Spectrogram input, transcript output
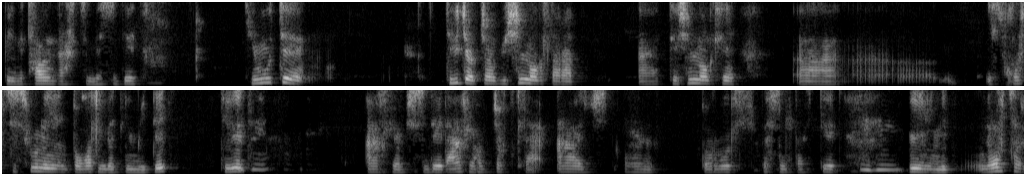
би ингээд тоог гаргацсан байсан. Тэгээд тэрүүтээ тэгж явж байгаа би шинэ Монголд ороод тэг шинэ Монголын а хувц эсвүүний дугуулan байдгийг мэдээд тэгээд анх явжсэн. Тэгээд анх явж байхдаа ааж дургуул байсан л да. Тэгээд би ингэж нууцаар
